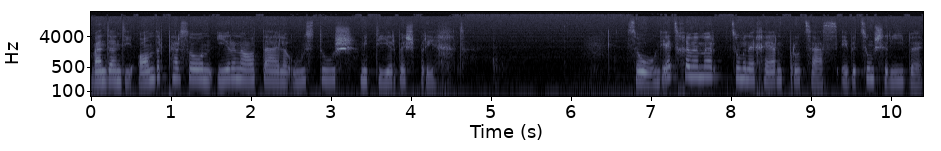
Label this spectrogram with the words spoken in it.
wenn dann die andere Person ihren Anteil Austausch mit dir bespricht. So, und jetzt kommen wir zu einem Kernprozess, eben zum Schreiben.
